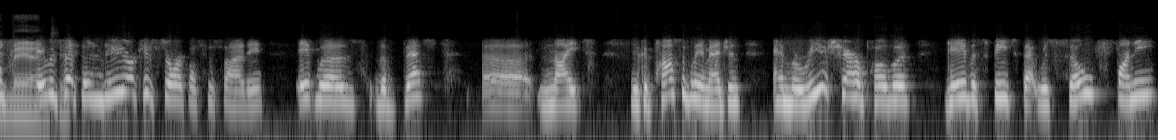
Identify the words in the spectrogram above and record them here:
it was, man. It was at the New York Historical Society. It was the best uh, night you could possibly imagine. And Maria Sharapova gave a speech that was so funny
